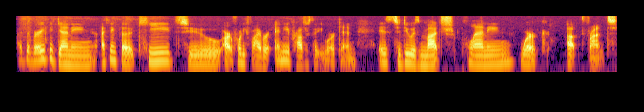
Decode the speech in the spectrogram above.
At the very beginning, I think the key to Art 45 or any project that you work in is to do as much planning work up front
